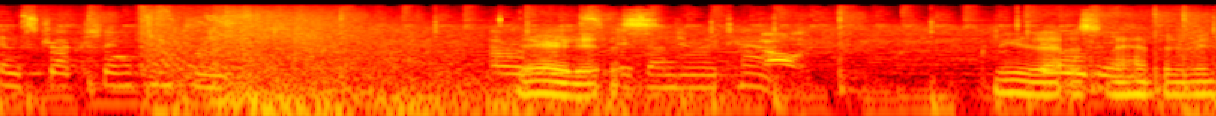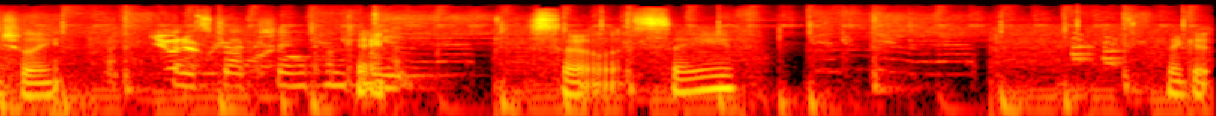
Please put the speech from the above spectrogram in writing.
Construction complete. Our There it is. is. is under attack. Knew that was going to happen eventually. Unit Construction reporting. complete. So let's save. I think it,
